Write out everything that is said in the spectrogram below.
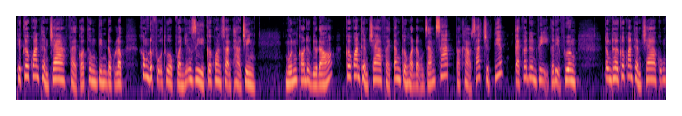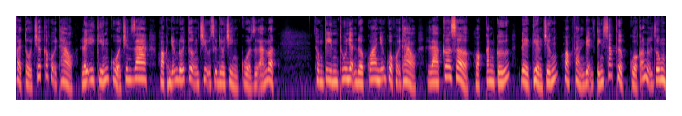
thì cơ quan thẩm tra phải có thông tin độc lập, không được phụ thuộc vào những gì cơ quan soạn thảo trình. Muốn có được điều đó, cơ quan thẩm tra phải tăng cường hoạt động giám sát và khảo sát trực tiếp tại các đơn vị các địa phương, Đồng thời, cơ quan thẩm tra cũng phải tổ chức các hội thảo lấy ý kiến của chuyên gia hoặc những đối tượng chịu sự điều chỉnh của dự án luật. Thông tin thu nhận được qua những cuộc hội thảo là cơ sở hoặc căn cứ để kiểm chứng hoặc phản biện tính xác thực của các nội dung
